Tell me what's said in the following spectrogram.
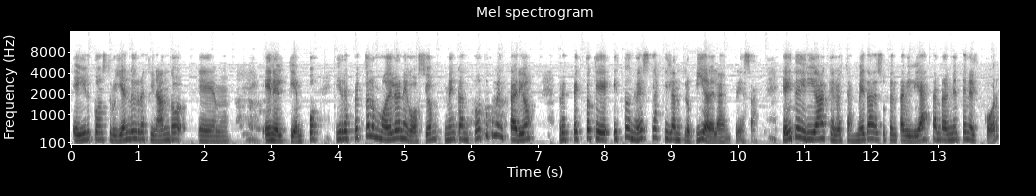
e ir construyendo y refinando em, en el tiempo. Y respecto a los modelos de negocio, me encantó tu comentario respecto a que esto no es la filantropía de las empresas. Y ahí te diría que nuestras metas de sustentabilidad están realmente en el core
